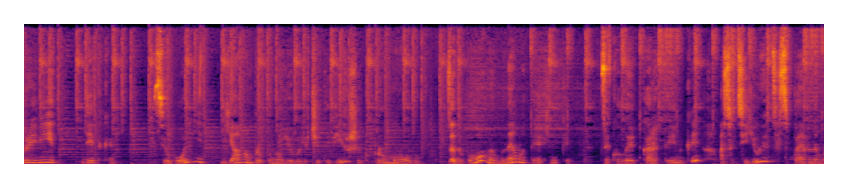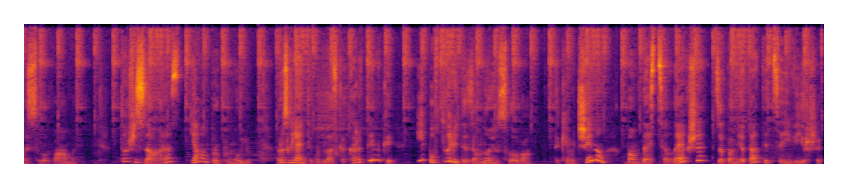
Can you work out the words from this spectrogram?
Привіт, дітки! Сьогодні я вам пропоную вивчити віршик про мову за допомогою мнемотехніки. Це коли картинки асоціюються з певними словами. Тож зараз я вам пропоную розгляньте, будь ласка, картинки і повторюйте за мною слова. Таким чином вам вдасться легше запам'ятати цей віршик.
